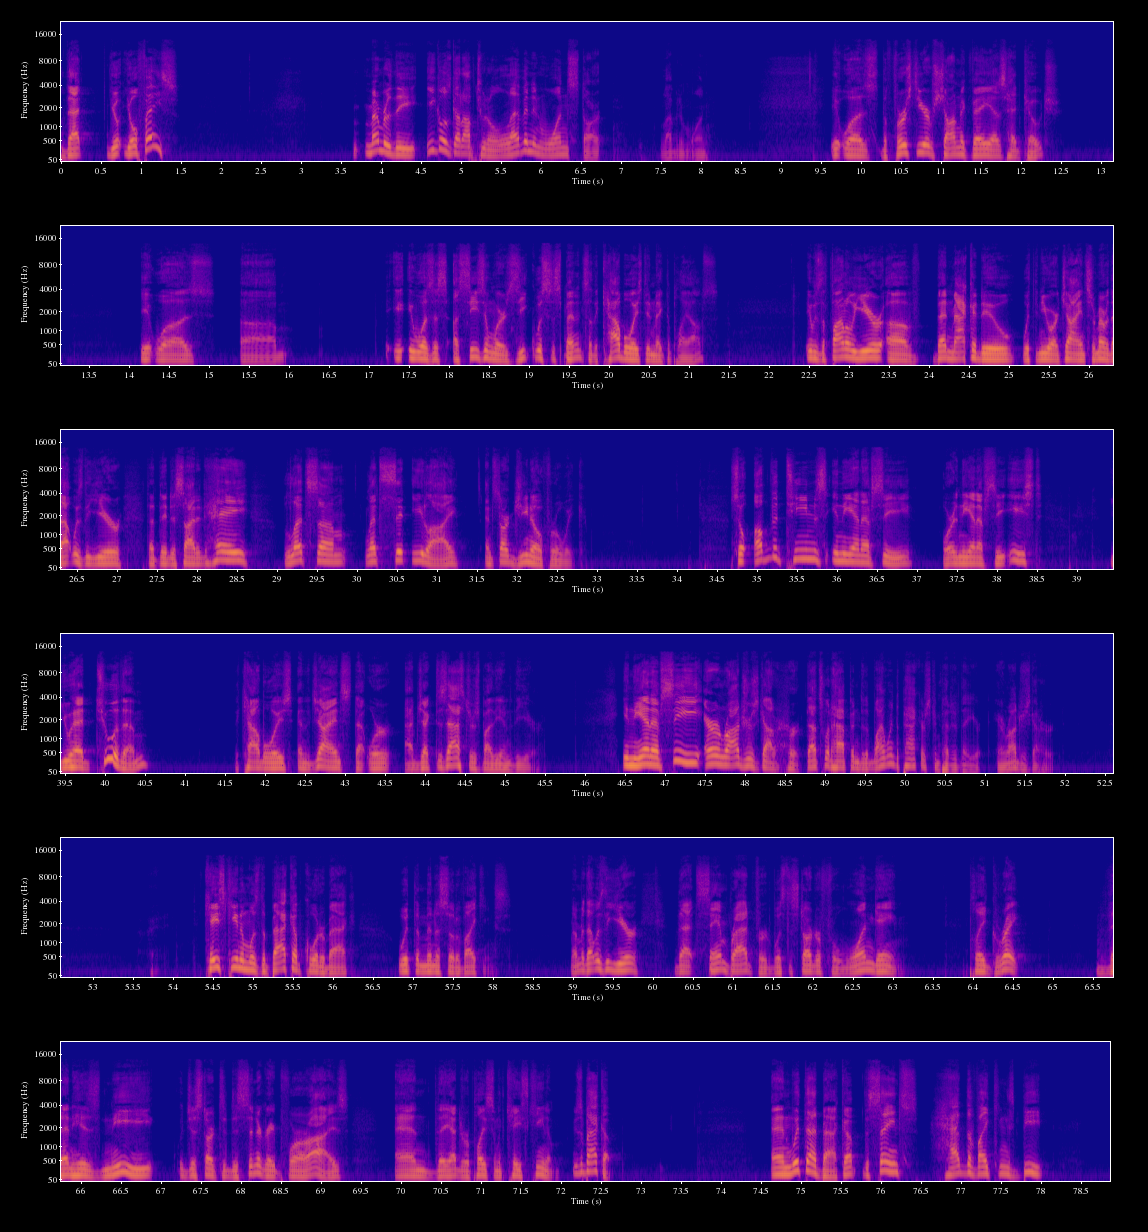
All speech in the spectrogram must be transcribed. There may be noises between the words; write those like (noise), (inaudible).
that you'll, face. Remember, the Eagles got off to an 11 and 1 start. 11 and 1. It was the first year of Sean McVay as head coach. It was um, it, was a season where Zeke was suspended, so the Cowboys didn't make the playoffs. It was the final year of Ben McAdoo with the New York Giants. Remember that was the year that they decided, hey, let's um, let's sit Eli and start Geno for a week. So of the teams in the NFC or in the NFC East, you had two of them, the Cowboys and the Giants, that were abject disasters by the end of the year. In the NFC, Aaron Rodgers got hurt. That's what happened to why weren't the Packers competitive that year? Aaron Rodgers got hurt. Case Keenum was the backup quarterback with the Minnesota Vikings. Remember, that was the year that Sam Bradford was the starter for one game, played great. Then his knee would just start to disintegrate before our eyes, and they had to replace him with Case Keenum. He was a backup. And with that backup, the Saints had the Vikings beat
